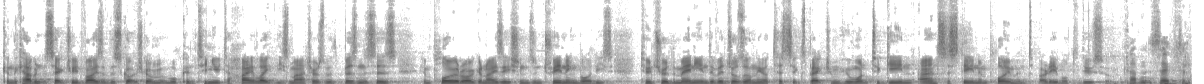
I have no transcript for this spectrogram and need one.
Can the Cabinet Secretary advise if the Scottish Government will continue to highlight these matters with businesses, employer organisations and training bodies to ensure the many individuals on the autistic spectrum who want to gain and sustain employment are able to do so? Cabinet Secretary.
